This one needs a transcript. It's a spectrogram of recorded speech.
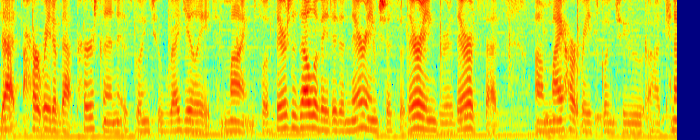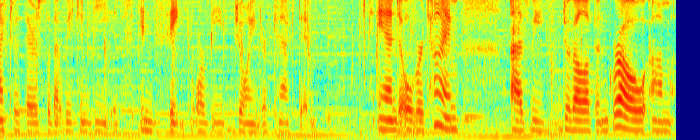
that heart rate of that person is going to regulate mine. So if theirs is elevated and they're anxious or they're angry or they're upset, um, my heart rate's going to uh, connect with theirs so that we can be in sync or be joined or connected. And over time, as we develop and grow, um,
